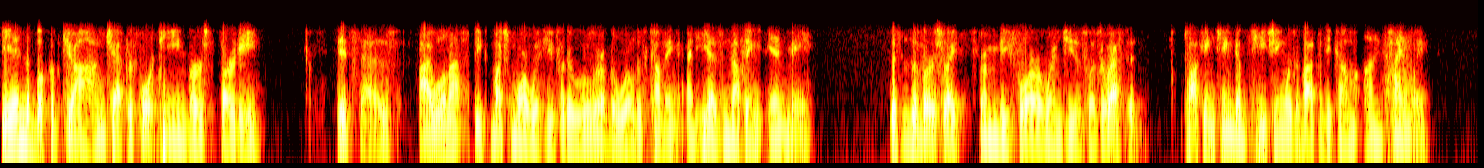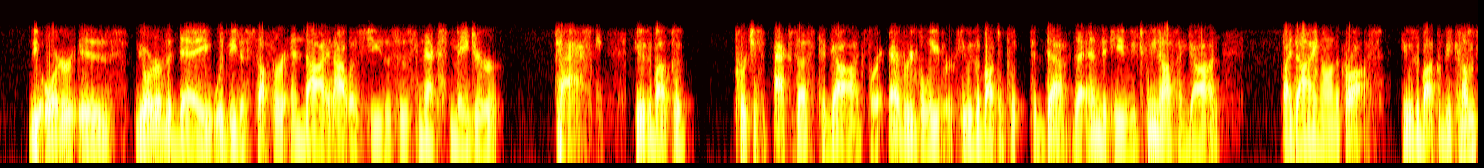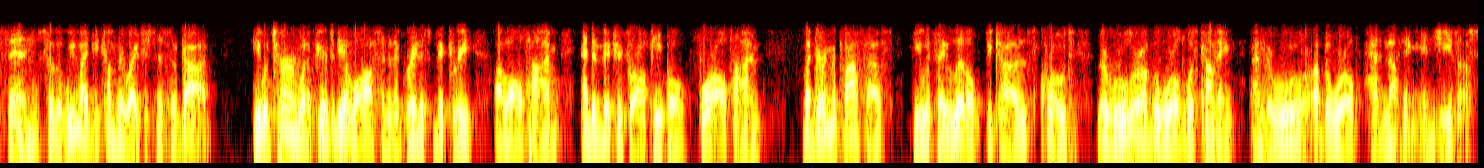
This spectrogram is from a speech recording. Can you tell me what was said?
In the book of John, chapter 14, verse 30, it says, I will not speak much more with you, for the ruler of the world is coming, and he has nothing in me. This is a verse right from before when Jesus was arrested. Talking kingdom teaching was about to become untimely. The order is the order of the day would be to suffer and die. That was Jesus' next major task. He was about to purchase access to God for every believer. He was about to put to death the enmity between us and God by dying on the cross. He was about to become sin so that we might become the righteousness of God. He would turn what appeared to be a loss into the greatest victory of all time and a victory for all people for all time. But during the process, he would say little because, quote, the ruler of the world was coming and the ruler of the world had nothing in Jesus.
